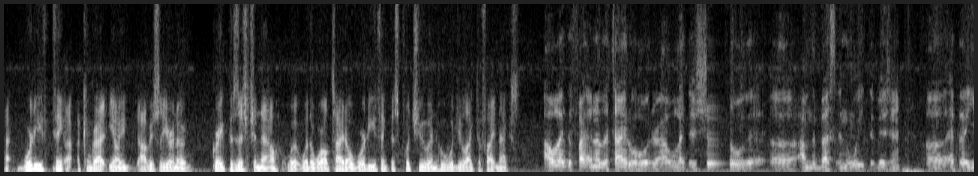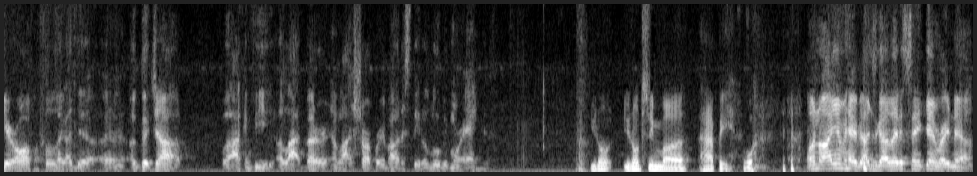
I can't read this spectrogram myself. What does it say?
Uh, where do you think, uh, congrat, you know, obviously you're in a great position now with, with, a world title. Where do you think this puts you, and who would you like to fight next? I would like to fight another title holder. I would like to show that uh, I'm the best in the weight division. Uh, after a year off, I feel like I did a, a, good job, but I can be a lot better and a lot sharper if I would have stayed a little bit more active. You don't. You don't seem uh, happy. oh no, I am happy. I just gotta let it sink in right now.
